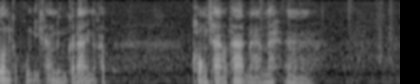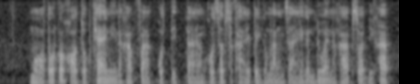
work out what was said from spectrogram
ต้นกับคุณอีกครั้งหนึ่งก็ได้นะครับ ของชาวธาตุน้ำนะอ่า หมอโต๊ดก็ขอจบแค่นี้นะครับ ฝากกดติดตามกด Subscribe เป็นกำลังใจให้กันด้วยนะครับ สวัสดีครับ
